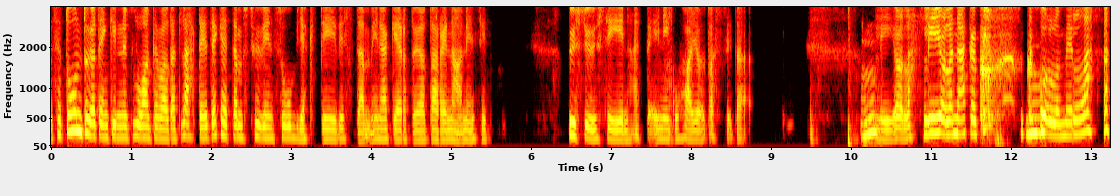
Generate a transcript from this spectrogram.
se tuntui jotenkin nyt luontevalta, että lähtee tekemään tämmöistä hyvin subjektiivista minä kertoja tarinaa, niin sit pysyy siinä, että ei niin kuin hajota sitä mm. liioilla, liioilla näkökulmilla. Mm.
